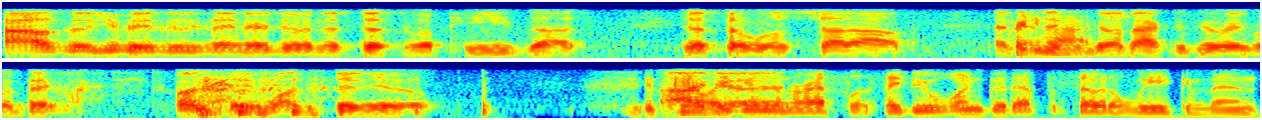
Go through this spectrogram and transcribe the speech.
Uh, so you're basically saying they're doing this just to appease us, just so we'll shut up, and Pretty then they much. can go back to doing what they what they want to do. It's kind of like Young it. and Restless. They do one good episode a week, and then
